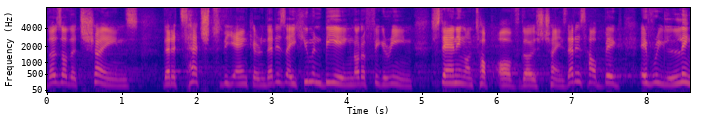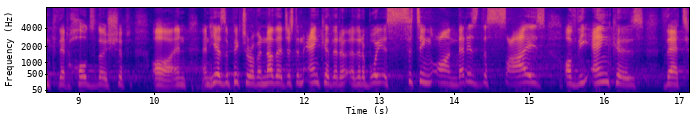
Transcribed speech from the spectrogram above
those are the chains that attached to the anchor, and that is a human being, not a figurine, standing on top of those chains. That is how big every link that holds those ships are. And, and here's a picture of another, just an anchor that a, that a boy is sitting on. That is the size of the anchors that,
